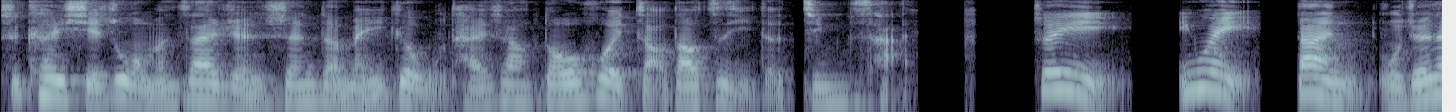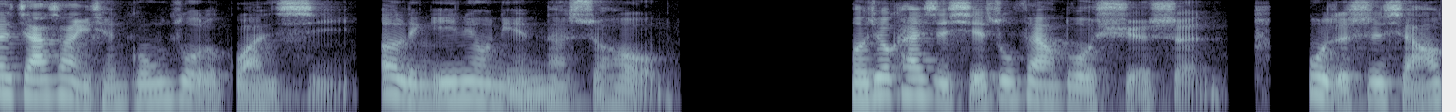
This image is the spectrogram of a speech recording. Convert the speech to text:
是可以协助我们在人生的每一个舞台上都会找到自己的精彩。所以因为。但我觉得再加上以前工作的关系，二零一六年那时候，我就开始协助非常多的学生，或者是想要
